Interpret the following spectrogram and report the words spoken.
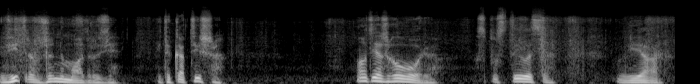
Вітра вже нема, друзі. І така тиша. От я ж говорю, спустилися в яр.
